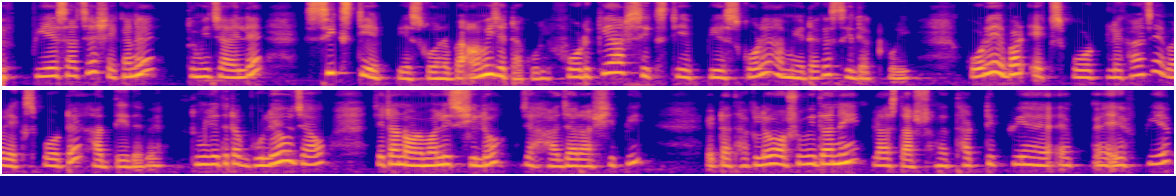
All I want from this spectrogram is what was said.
এফপিএস আছে। সেখানে তুমি চাইলে সিক্সটি এফপিএস করে নেবে। আমি যেটা করি ফোর কে আর সিক্সটি এফপিএস করে আমি এটাকে সিলেক্ট করি। করে এবার এক্সপোর্ট লেখা আছে, এবার এক্সপোর্টে হাত দিয়ে দেবে। তুমি যদি এটা ভুলেও যাও, যেটা নর্মালি ছিল যে হাজার আশি পি এটা থাকলেও অসুবিধা নেই প্লাস তার সঙ্গে থার্টি পি এফপিএফ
